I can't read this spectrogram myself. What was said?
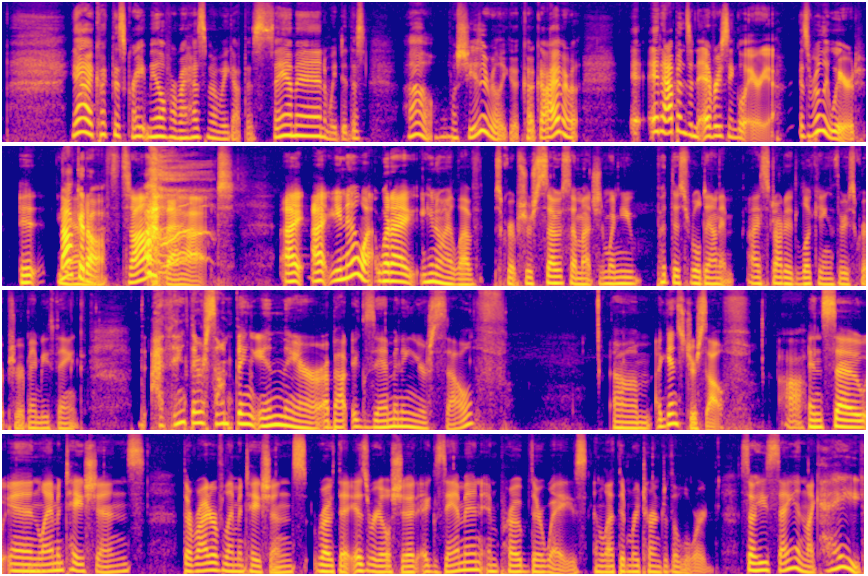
Yeah, I cooked this great meal for my husband. We got this salmon and we did this. Oh, well, she's a really good cook. I haven't. Really, it, it happens in every single area. It's really weird. It Knock it off. Stop that. I, I, you know what? What I, you know, I love scripture so so much, and when you put this rule down, it, I started looking through scripture. It made me think. I think there's something in there about examining yourself um, against yourself. Ah. And so in Lamentations, the writer of Lamentations wrote that Israel should examine and probe their ways and let them return to the Lord. So he's saying like, hey,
